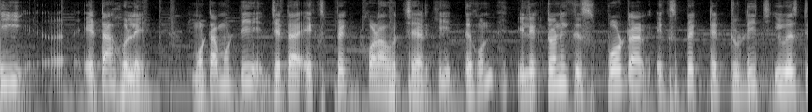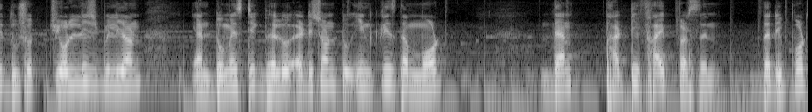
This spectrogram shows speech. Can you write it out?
এই এটা হলে মোটামুটি যেটা এক্সপেক্ট করা হচ্ছে আর কি, দেখুন electronic export are expected to reach USD দুশো চল্লিশ billion and domestic value addition to increase the more than thirty five percent the report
